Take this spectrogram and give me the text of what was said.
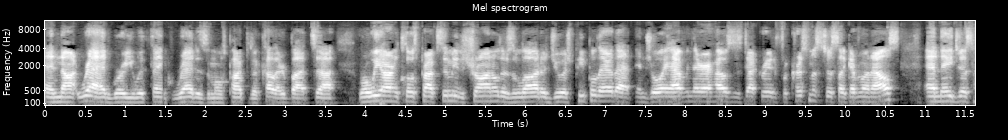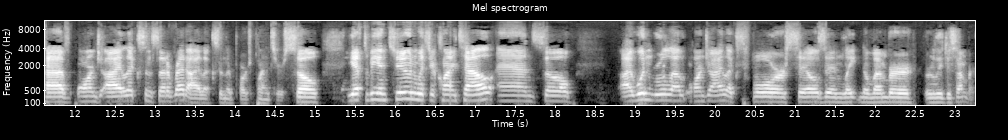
and not red, where you would think red is the most popular color. But uh, where we are in close proximity to Toronto, there's a lot of Jewish people there that enjoy having their houses decorated for Christmas, just like everyone else. And they just have orange ilex instead of red ilex in their porch planters. So you have to be in tune with your clientele. And so I wouldn't rule out orange ilex for sales in late November, early December.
